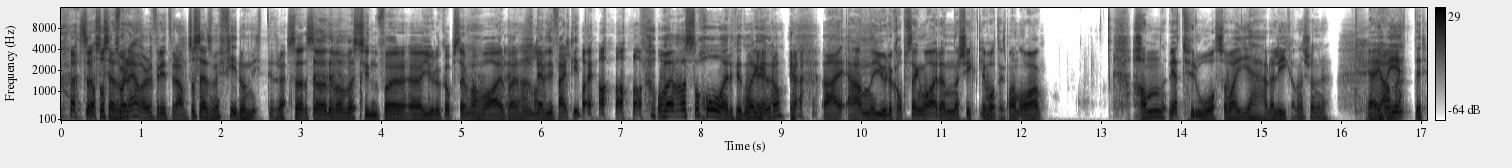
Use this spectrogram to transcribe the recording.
så, Ja, så sent som- for det var det fritt fram. Så sent som i 94, tror jeg. Så, så det var bare synd for uh, Julo Kopsheim. Han, var bare, han levde i feil tid. Ja, og var så hårfin var òg. Nei, han, Julio Kopsheim var en skikkelig voldtektsmann, og han vil jeg tro også var jævla likende, skjønner du. Jeg, Ja, jeg men- gjetter.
